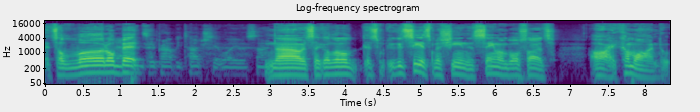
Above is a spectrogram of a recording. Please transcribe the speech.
it's a little bit. he probably touched it while he was signing. No, it's like a little. It's you can see it's machine. It's same on both sides. All right, come on.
